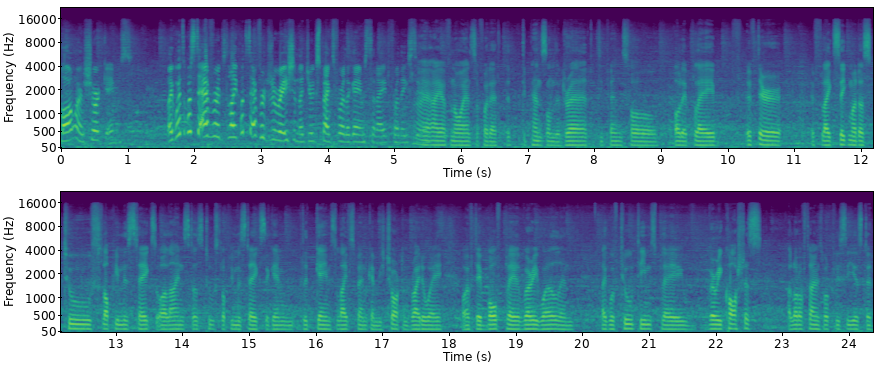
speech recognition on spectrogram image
long or short games? Like what's what's the average like what's the average duration that you expect for the games tonight for these two? I, I have no answer for that. It depends on the draft. It depends how how they play. If they're if like Sigma does two sloppy mistakes or Alliance does two sloppy mistakes, the game the game's lifespan can be shortened right away. Or if they both play very well and like with two teams play very cautious, a lot of times what we see is that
